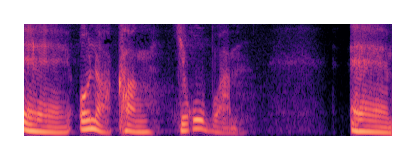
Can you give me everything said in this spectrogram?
øh, under kong Jeroboam. Øh,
